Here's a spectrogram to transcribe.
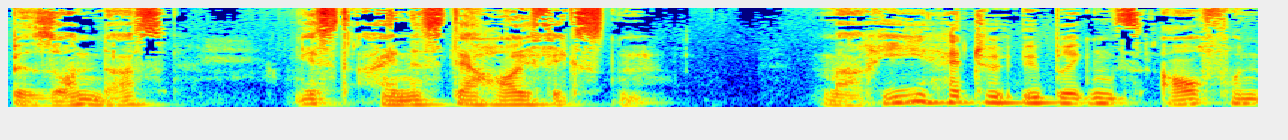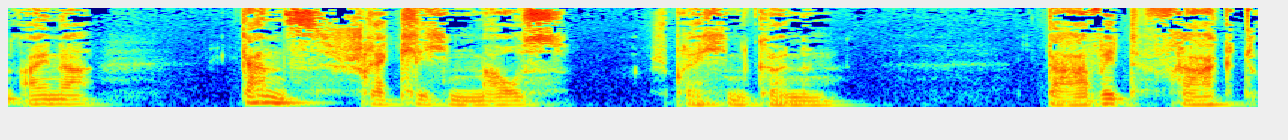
besonders ist eines der häufigsten. Marie hätte übrigens auch von einer ganz schrecklichen Maus sprechen können. David fragt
